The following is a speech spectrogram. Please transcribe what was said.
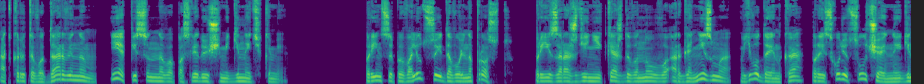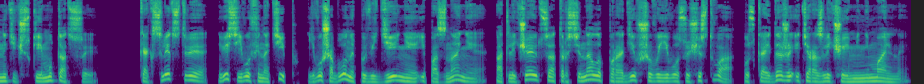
открытого Дарвином и описанного последующими генетиками. Принцип эволюции довольно прост. При зарождении каждого нового организма в его ДНК происходят случайные генетические мутации. Как следствие, весь его фенотип, его шаблоны поведения и познания отличаются от арсенала породившего его существа, пускай даже эти различия минимальны.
